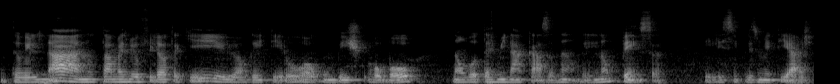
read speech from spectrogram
Então ele, ah, não tá mais meu filhote aqui, alguém tirou, algum bicho roubou, não vou terminar a casa, não. Ele não pensa, ele simplesmente age.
